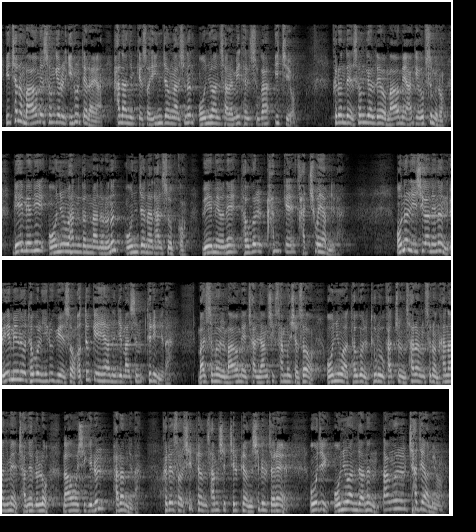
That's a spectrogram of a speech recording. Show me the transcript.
이처럼 마음의 성결을 이룰 때라야 하나님께서 인정하시는 온유한 사람이 될 수가 있지요. 그런데 성결되어 마음에 악이 없으므로 내면이 온유한 것만으로는 온전하다 할 수 없고 외면의 덕을 함께 갖추어야 합니다. 오늘 이 시간에는 외면의 덕을 이루기 위해서 어떻게 해야 하는지 말씀드립니다. 말씀을 마음에 잘 양식 삼으셔서 온유와 덕을 두루 갖춘 사랑스러운 하나님의 자녀들로 나오시기를 바랍니다. 그래서 시편 37편 11절에 오직 온유한 자는 땅을 차지하며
